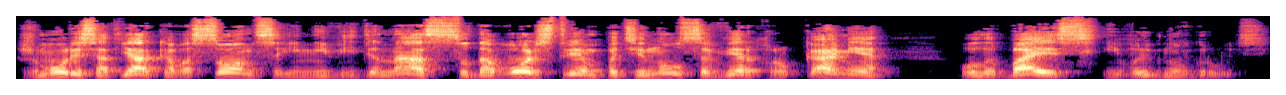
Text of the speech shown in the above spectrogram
жмурясь от яркого солнца и, не видя нас, с удовольствием потянулся вверх руками, улыбаясь и выгнув грудь.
